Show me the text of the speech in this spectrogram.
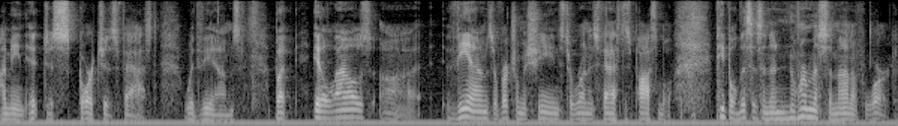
I mean it just scorches fast with VMs, but it allows uh, VMs or virtual machines to run as fast as possible. People, this is an enormous amount of work.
